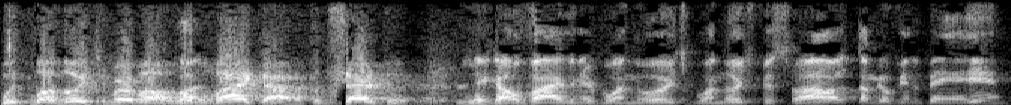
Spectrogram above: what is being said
Muito boa noite, meu irmão. Boa... Como vai, cara? Tudo certo? Legal, Wagner. Boa noite. Boa noite, pessoal. Tá me ouvindo bem aí?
